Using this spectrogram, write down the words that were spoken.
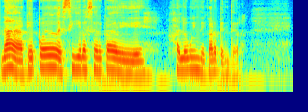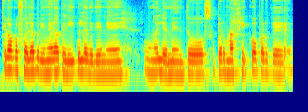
nada, ¿qué puedo decir acerca de Halloween de Carpenter? Creo que fue la primera película que tiene un elemento súper mágico porque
